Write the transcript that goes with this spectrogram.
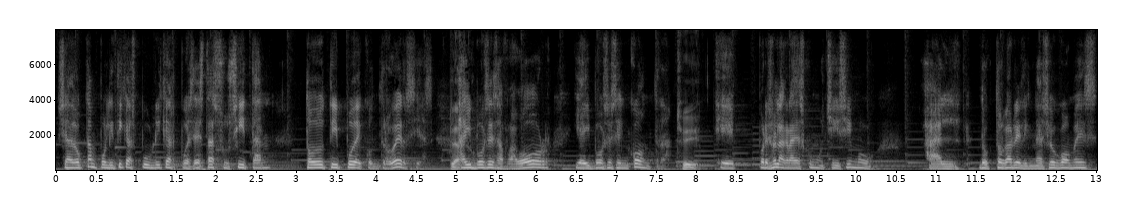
se adoptan políticas públicas, pues estas suscitan todo tipo de controversias. Hay voces a favor y hay voces en contra. Sí. Eh, por eso le agradezco muchísimo al doctor Gabriel Ignacio Gómez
